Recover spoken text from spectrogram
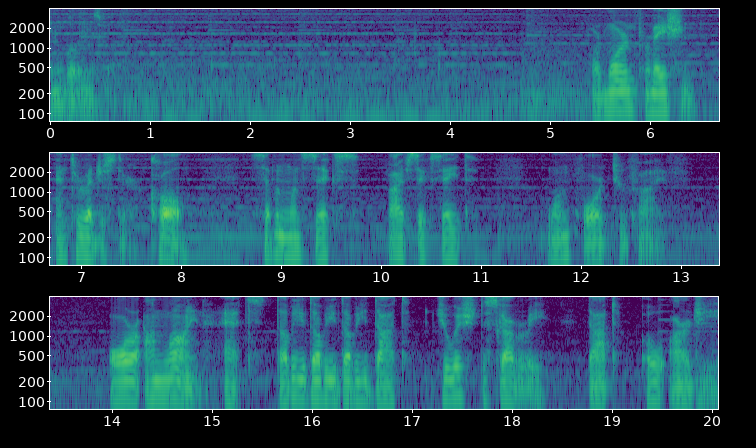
in Williamsville. For more information and to register, call 716 568 1425 or online at www.jewishdiscovery.org.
